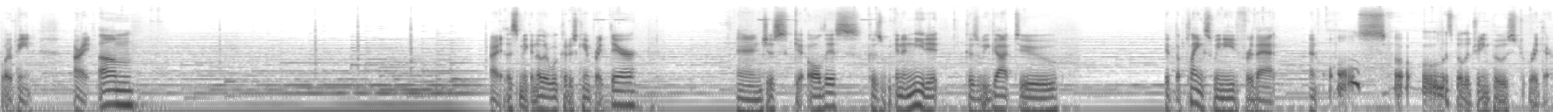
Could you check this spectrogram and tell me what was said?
What a pain. All right. Um. Alright, let's make another woodcutter's camp right there. And just get all this, because we're to need it, because we got to get the planks we need for that. And also, let's build a trading post right there.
